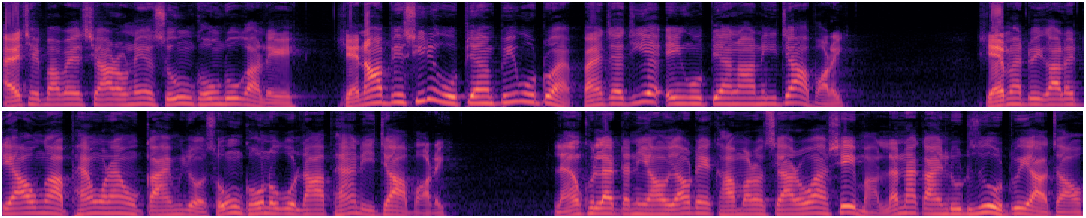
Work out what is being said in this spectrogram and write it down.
အဲ့ချိန်မှာပဲဆရာတော်နဲ့ဇုံခုံတို့ကလည်းရဲနာပစ္စည်းတွေကိုပြန်ပေးဖို့အတွက်ပန်ချက်ကြီးရဲ့အိမ်ကိုပြန်လာနေကြပါတယ်ရဲမတ်တွေကလည်းတရားအောင်ကဖမ်းဝရမ်းကိုကင်ပြီးတော့ဇုံခုံတို့ကိုလာဖမ်းနေကြပါတယ်လမ်းခွလက်တနေရာကိုရောက်တဲ့ခါမှာတော့ဆရာတော်ကရှေ့မှာလက်နက်ကင်လူတစုကိုတွေ့ရကြောင်း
